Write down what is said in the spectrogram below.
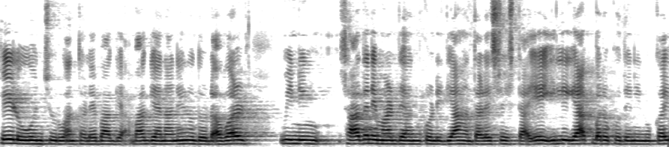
ಹೇಳು ಒಂಚೂರು ಅಂತಾಳೆ ಭಾಗ್ಯ. ಭಾಗ್ಯ, ನಾನೇನು ದೊಡ್ಡ ಅವಾರ್ಡ್ ವಿನ್ನಿಂಗ್ ಸಾಧನೆ ಮಾಡಿದೆ ಅಂದ್ಕೊಂಡಿದ್ಯಾ ಅಂತಾಳೆ ಶ್ರೇಷ್ಠ. ಏ, ಇಲ್ಲಿಗೆ ಯಾಕೆ ಹೋದೆ ನೀನು? ಕೈ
